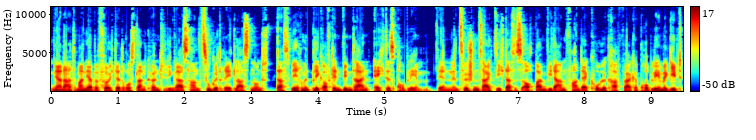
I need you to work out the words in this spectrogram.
Ja, da hatte man ja befürchtet, Russland könnte den Gashahn zugedreht lassen und das wäre mit Blick auf den Winter ein echtes Problem. Denn inzwischen zeigt sich, dass es auch beim Wiederanfahren der Kohlekraftwerke Probleme gibt.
